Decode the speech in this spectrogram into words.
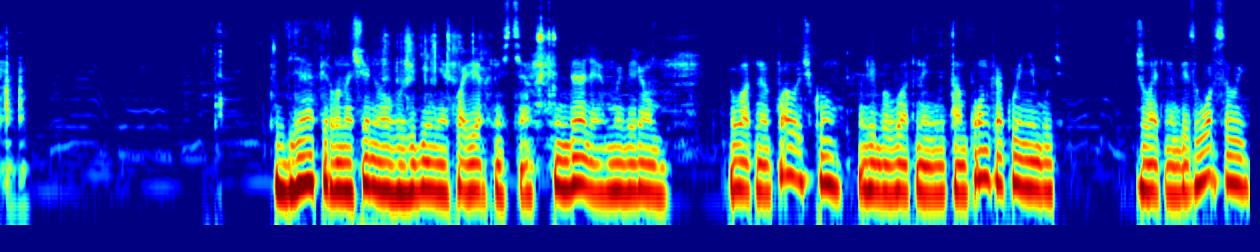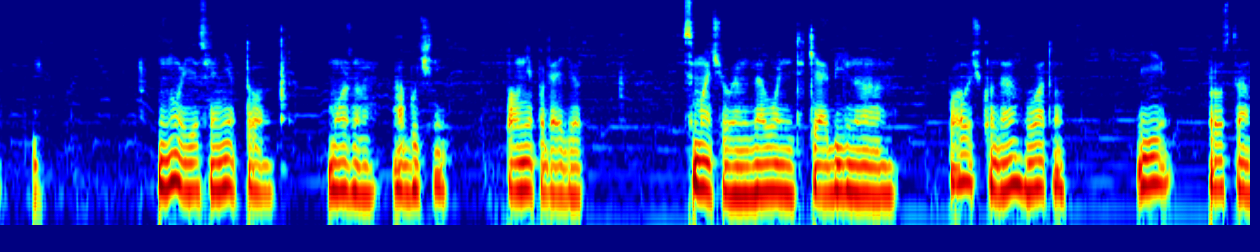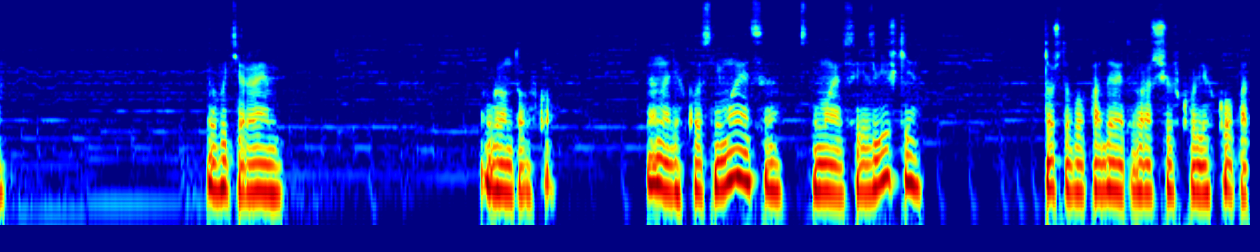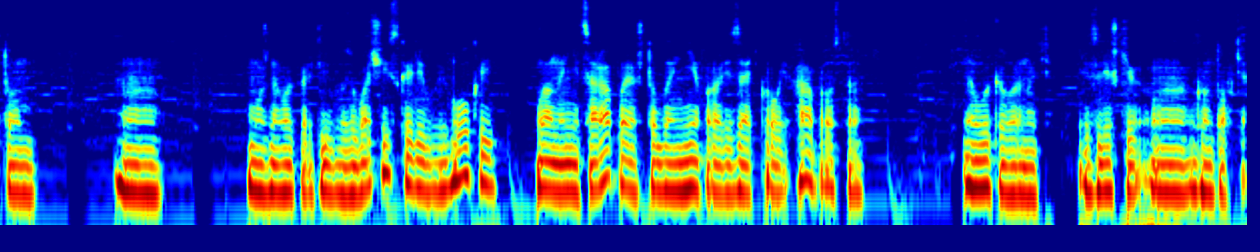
Для первоначального выведения поверхности. Далее мы берем ватную палочку, либо ватный тампон какой-нибудь желательно безворсовый. Ну, если нет, то можно обычный, вполне подойдет. Смачиваем довольно-таки обильно палочку, да, вату, и просто вытираем грунтовку. Она легко снимается, снимаются излишки. То, что попадает в расшивку, легко потом э, можно выпарить либо зубочисткой, либо иголкой. Главное не царапая, чтобы не прорезать крой, а просто выковырнуть излишки э, грунтовки.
